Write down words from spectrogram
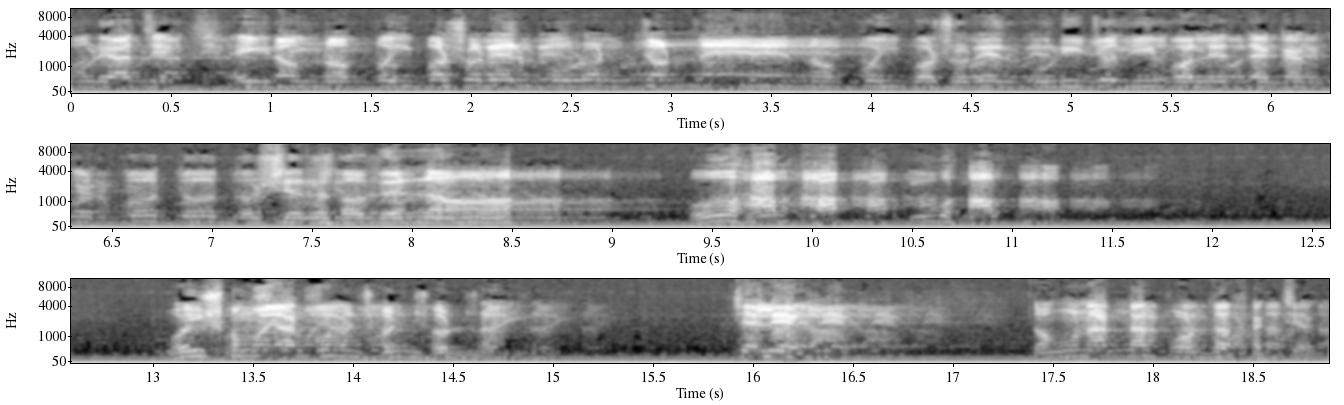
পড়ে আছে। নব্বই বছরের বুড়োর জন্য, নব্বই বছরের বুড়ি যদি বলে, দেখা করব তো দোষের হবে না। ও হাফ হাফ হাফ ওই সময় আর কোন ঝঞ্ঝট নাই। চলে তখন আর তার পর্দা থাকছে না।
